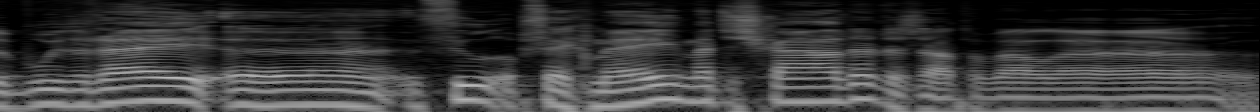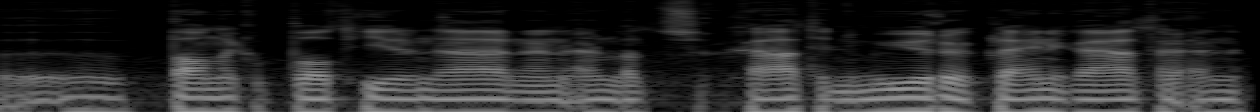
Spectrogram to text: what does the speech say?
de boerderij eh, viel op zich mee met de schade. Er zaten wel eh, pannen kapot hier en daar en, en wat gaten in de muren, kleine gaten. En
